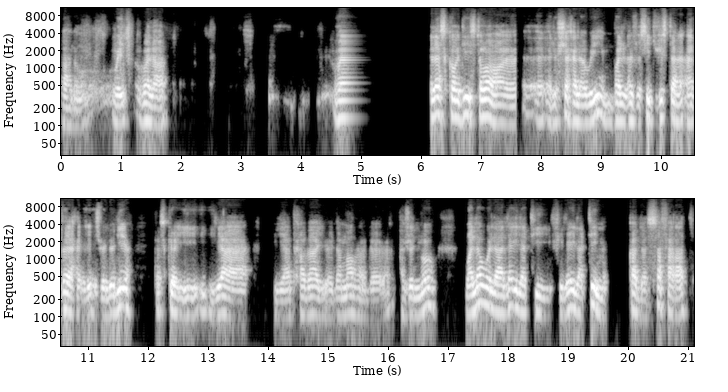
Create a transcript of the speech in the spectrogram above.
pardon. Oui, voilà. Voilà ce qu'on dit justement, euh, le Cheikh Alaoui. Voilà, je cite juste un, vers et je vais le lire parce qu'il il y, a, il y a un travail, évidemment, de, un jeu de mots. Voilà, voilà, laylati fi laylatin قد سفرت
